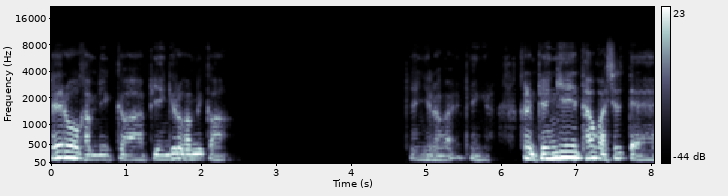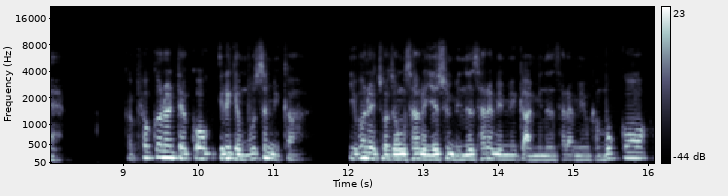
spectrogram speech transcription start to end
배로 갑니까? 비행기로 갑니까? 비행기로 가요, 비행기로. 그럼 비행기 타고 가실 때, 그 표 끊을 때 꼭 이렇게 묻습니까? 이번에 조종사는 예수 믿는 사람입니까? 안 믿는 사람입니까? 묻고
